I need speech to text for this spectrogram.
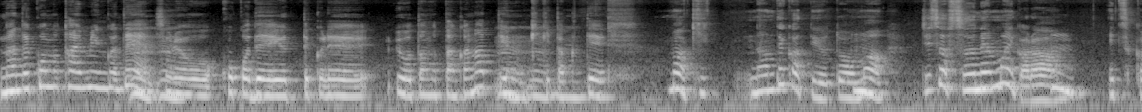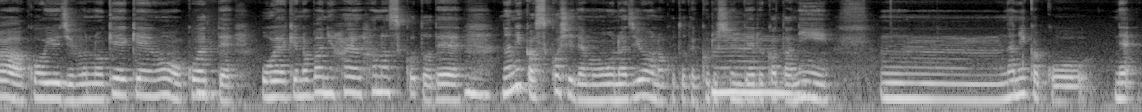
うなんでこのタイミングうんでうん。それをここで言ってくれようと思ったんかなっていうのを聞きたくて、まあきなんでかっていうと、うん。まあ実は数年前から、うん。いつかこういう自分の経験をこうやって公の場には話すことでうん。何か少しでも同じようなことで苦しんでいる方にうーん何かこうね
